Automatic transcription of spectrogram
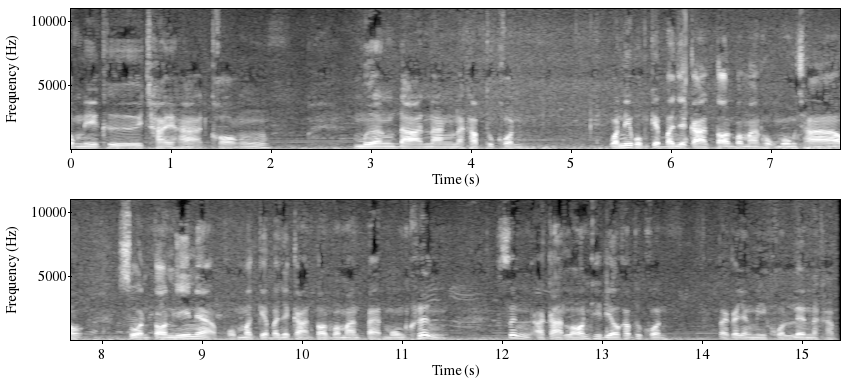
ตรงนี้คือชายหาดของเมืองดานังนะครับทุกคน วันนี้ผมเก็บบรรยากาศตอนประมาณ6โมงเช้า ส่วนตอนนี้เนี่ยผมมาเก็บบรรยากาศตอนประมาณ8โมงครึ่ง ซึ่งอากาศร้อนทีเดียวครับทุกคน แต่ก็ยังมีคนเล่นนะครับ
